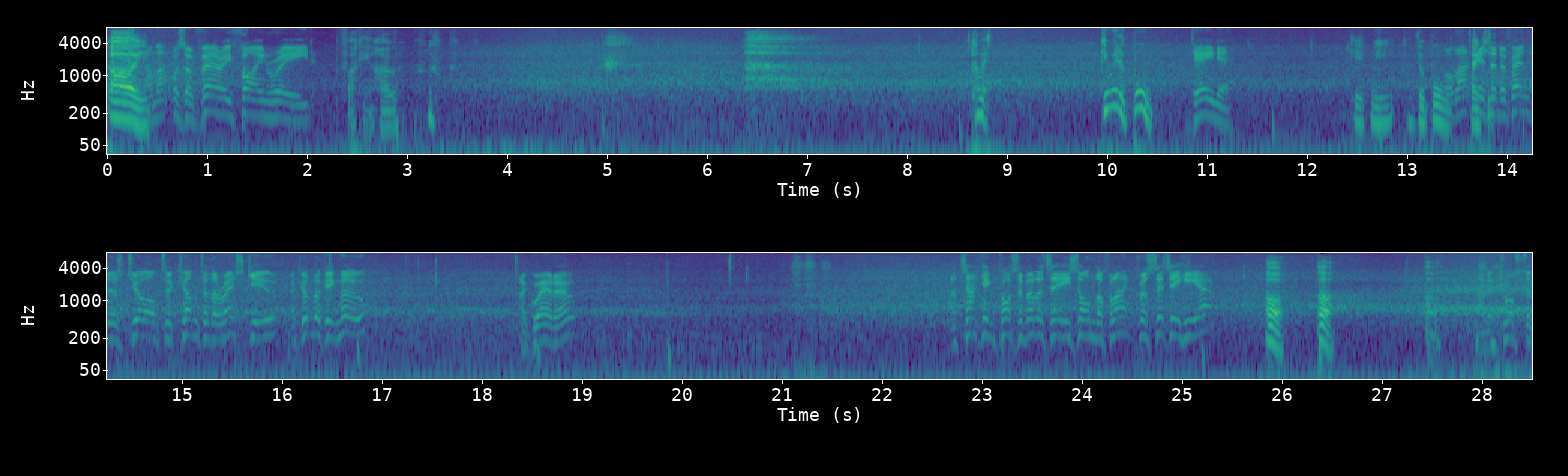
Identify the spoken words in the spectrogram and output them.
Oh, you and that was a very fine read. fucking hoe. Come here. Give me the ball. Dane. Give me the ball. Well, that Thank is you. a defender's job to come to the rescue. A good-looking move. Aguero. Attacking possibilities on the flank for City here. Oh, oh. And across the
